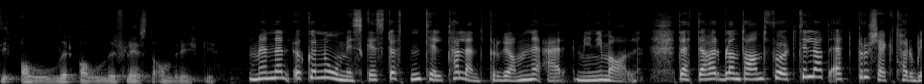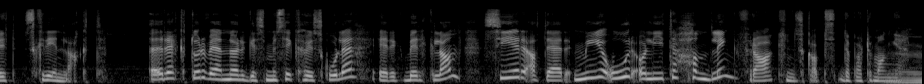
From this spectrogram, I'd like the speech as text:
de aller, aller fleste andre yrker. Men den økonomiske støtten til talentprogrammene er minimal. Dette har bl.a. ført til at et prosjekt har blitt skrinlagt. Rektor ved Norges musikkhøgskole, Erik Birkeland, sier at det er mye ord og lite handling fra Kunnskapsdepartementet. Eh,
